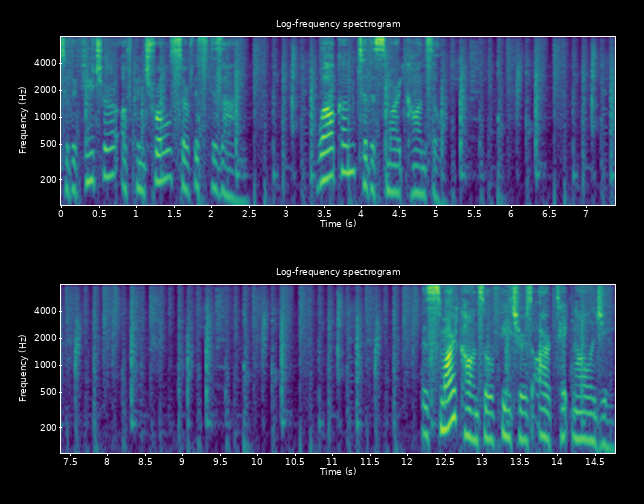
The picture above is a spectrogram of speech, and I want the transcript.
to the future of control surface design. Welcome to the Smart Console. The Smart Console features ARC technology,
